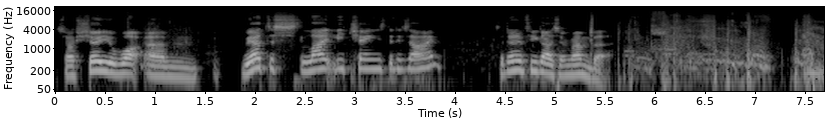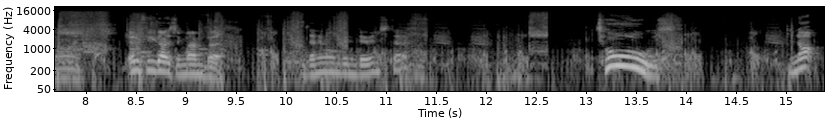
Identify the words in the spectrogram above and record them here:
So I'll show you what um we had to slightly change the design. So I don't know if you guys remember. Oh my. I don't know if you guys remember. Has anyone been doing stuff? Tools! Not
